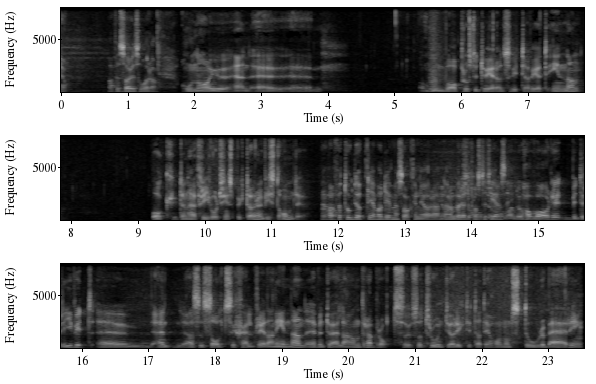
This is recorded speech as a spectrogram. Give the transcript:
Ja. Varför sa du så då? Hon har ju en... Eh, eh, hon var prostituerad så vitt jag vet innan. Och den här frivårdsinspektören visste om det. Men varför tog du upp det? Vad har det med saken att göra ja, när hon började prostituera sig? Om du har varit, bedrivit, eh, en, alltså sålt sig själv redan innan eventuella andra brott så, så, tror inte jag riktigt att det har någon stor bäring.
